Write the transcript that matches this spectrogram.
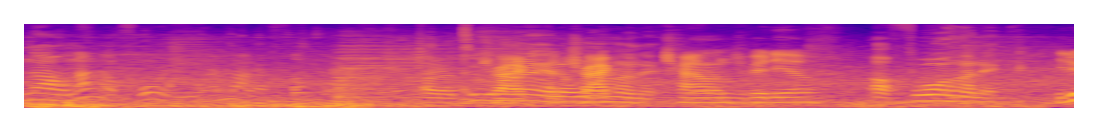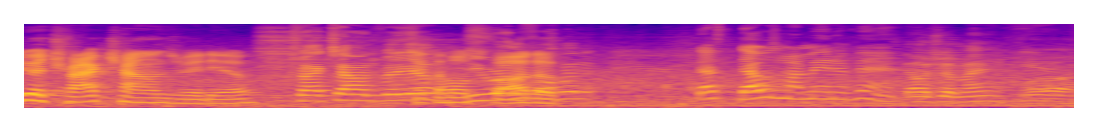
No, not a 40. I'm not a football. or the 200 Track and a the track 100. challenge video. A 400 You do a track challenge video. track challenge video. Get the whole you run squad up. 400? That's that was my main event. That was your main. Yeah. Uh,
